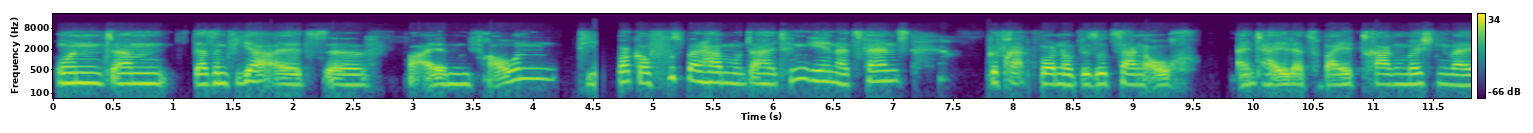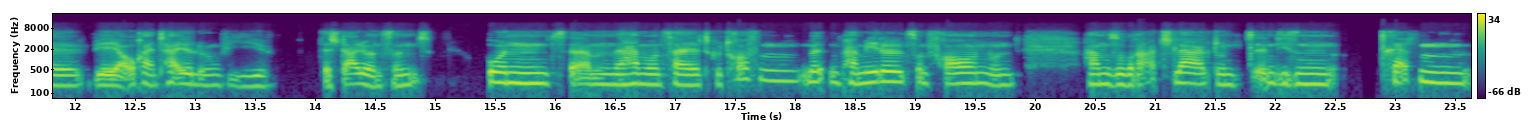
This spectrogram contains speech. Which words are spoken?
Und ähm, da sind wir als äh, vor allem Frauen, die Bock auf Fußball haben und da halt hingehen als Fans, gefragt worden, ob wir sozusagen auch einen Teil dazu beitragen möchten, weil wir ja auch ein Teil irgendwie des Stadions sind. Und ähm, da haben wir uns halt getroffen mit ein paar Mädels und Frauen und haben so beratschlagt und in diesen Treffen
